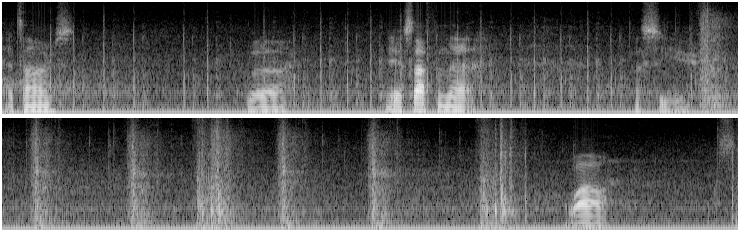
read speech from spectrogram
at times. But uh yeah, aside from that, let's see here. Wow. Let's see.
